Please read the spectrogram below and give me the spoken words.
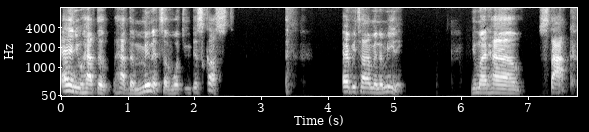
And you have to have the minutes of what you discussed every time in a meeting. You might have stock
